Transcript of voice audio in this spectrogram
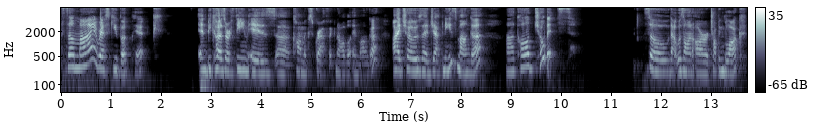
So my rescue book pick, and because our theme is uh, comics, graphic novel, and manga, I chose a Japanese manga uh, called Chobits. So that was on our chopping block,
